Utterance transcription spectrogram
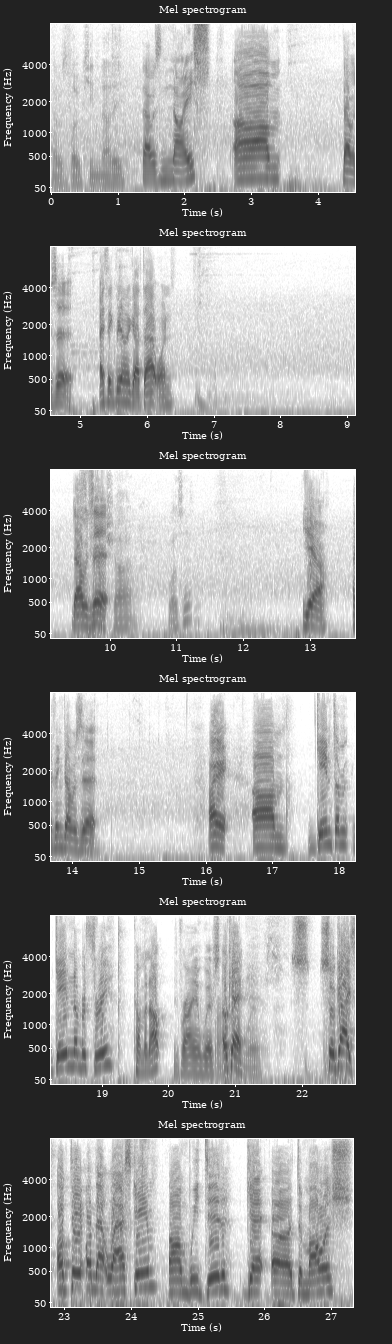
That was low key nutty. That was nice. Um, that was it. I think we only got that one. That was Ceiling it. Shot. Was it? Yeah, I think that was it. All right. Um, game game number three coming up. Brian whiffs. Okay. whiffs. So guys, update on that last game. Um, we did get uh demolish,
